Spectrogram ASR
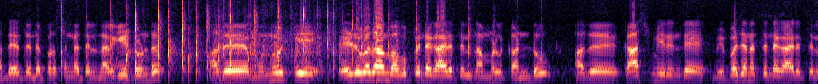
അദ്ദേഹത്തിന്റെ പ്രസംഗത്തിൽ നൽകിയിട്ടുണ്ട്. അത് മുന്നൂറ്റി എഴുപതാം വകുപ്പിന്റെ കാര്യത്തിൽ നമ്മൾ കണ്ടു. അത് കാശ്മീരിന്റെ വിഭജനത്തിന്റെ കാര്യത്തിൽ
